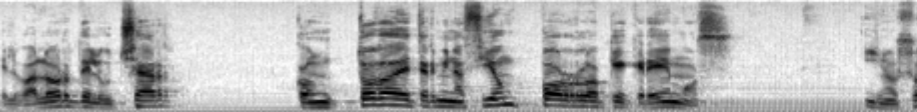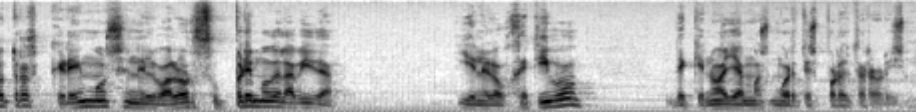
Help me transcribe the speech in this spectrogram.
El valor de luchar con toda determinación por lo que creemos y nosotros creemos en el valor supremo de la vida y en el objetivo de que no haya más muertes por el terrorismo.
